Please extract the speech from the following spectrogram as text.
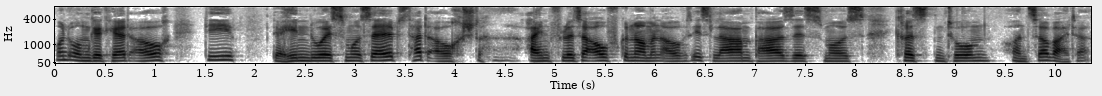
und umgekehrt auch die der Hinduismus selbst hat auch Einflüsse aufgenommen auf Islam, Parsismus, Christentum und so weiter.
